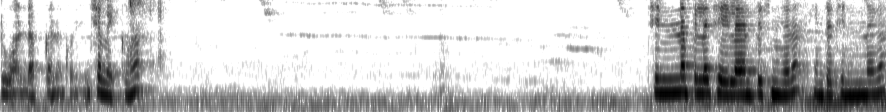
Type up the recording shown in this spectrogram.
టూ అండ్ హాఫ్ కన్నా కొంచెం ఎక్కువ. చిన్న పిల్ల చేయలే అనిపిస్తుంది కదా ఇంత చిన్నగా.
